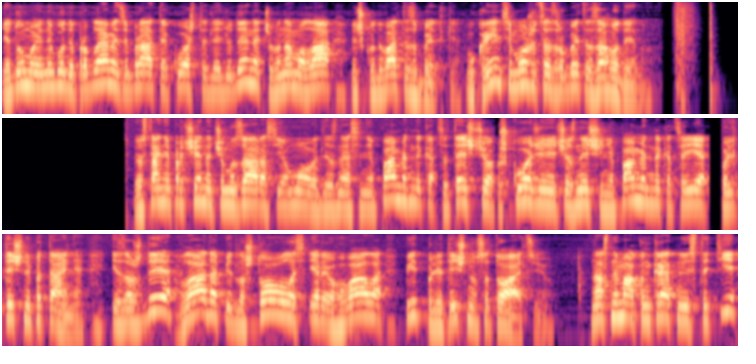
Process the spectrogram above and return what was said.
Я думаю, не буде проблеми зібрати кошти для людини, щоб вона могла відшкодувати збитки. Українці можуть це зробити за годину. І остання причина, чому зараз є умови для знесення пам'ятника, це те, що пошкодження чи знищення пам'ятника це є політичне питання. І завжди влада підлаштовувалась і реагувала під політичну ситуацію. У нас нема конкретної статті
